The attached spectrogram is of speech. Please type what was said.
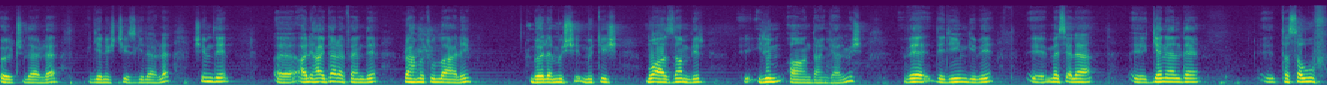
ölçülerle, geniş çizgilerle. Şimdi e, Ali Haydar Efendi rahmetullahi aleyh böyle müş, müthiş, muazzam bir e, ilim ağından gelmiş ve dediğim gibi e, mesela e, genelde e, tasavvuf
